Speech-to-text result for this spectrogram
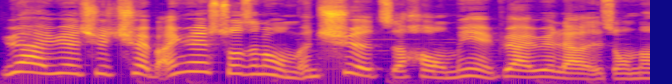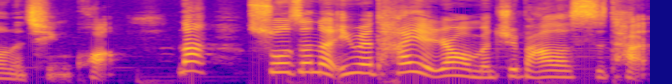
越来越去确保，因为说真的，我们去了之后，我们也越来越了解中东的情况。那说真的，因为他也让我们去巴勒斯坦，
